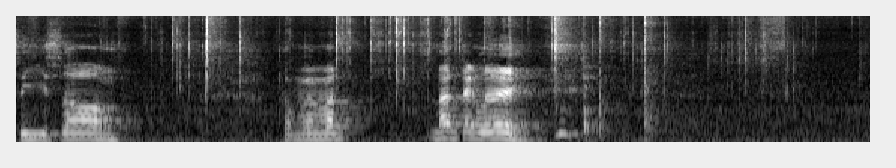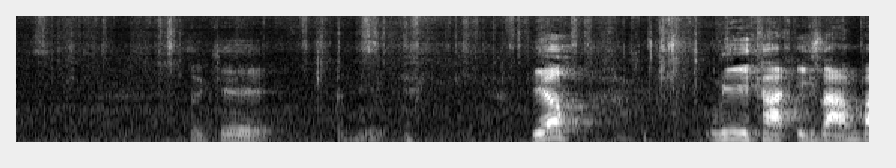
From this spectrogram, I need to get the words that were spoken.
สี่ซองทำไมมันนั่นจังเลย โอเค เดี๋ยววีขาดอีกสามใบ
